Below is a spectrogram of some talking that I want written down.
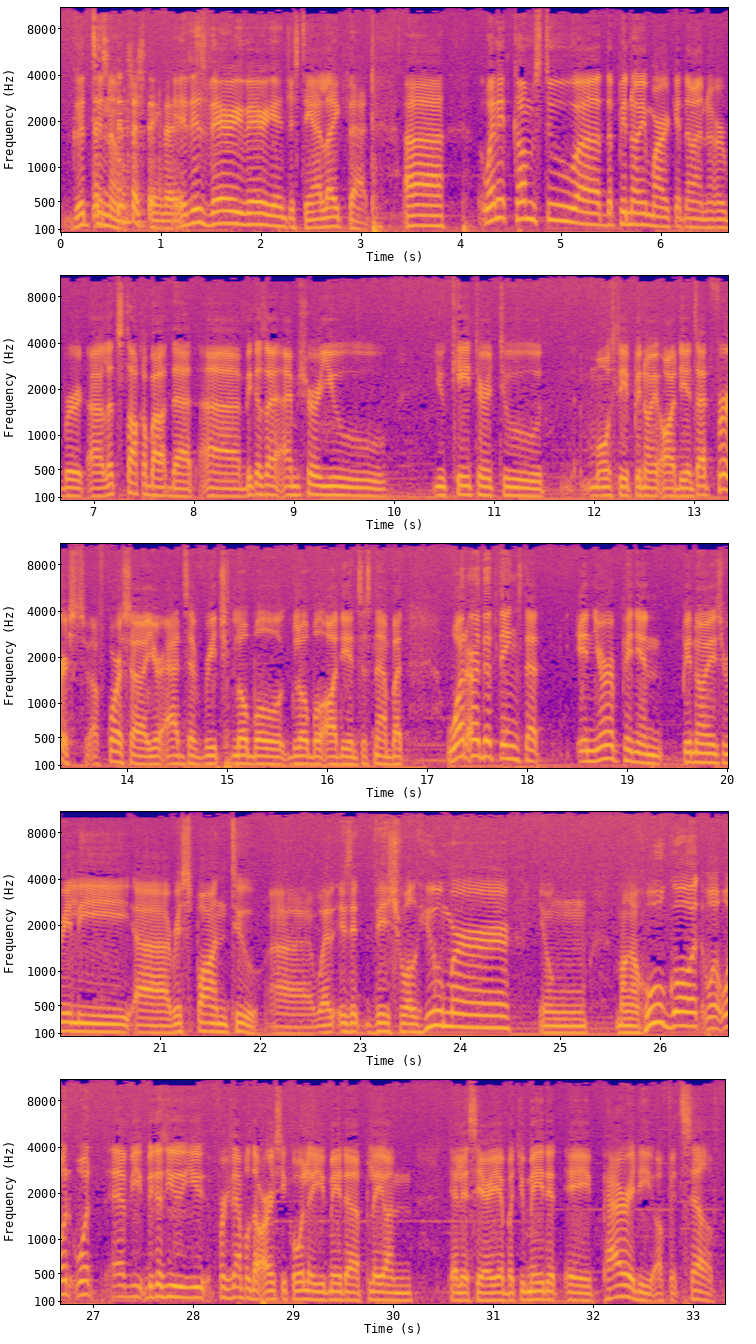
Good to That's know. interesting, right? It is very, very interesting. I like that. Uh, when it comes to uh, the Pinoy market naman, Herbert, uh, let's talk about that. Uh, because I, I'm sure you you cater to mostly Pinoy audience at first. Of course, uh, your ads have reached global global audiences now. But what are the things that, in your opinion, Pinoys really uh, respond to? Uh, well, is it visual humor? Yung mga hugot? What what what have you? Because you you for example the RC Cola you made a play on teleserye, but you made it a parody of itself.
